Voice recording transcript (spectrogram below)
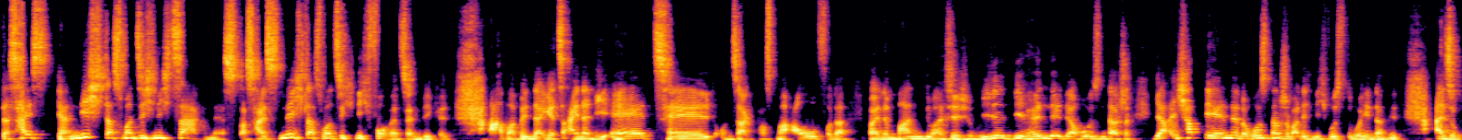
das heißt ja nicht, dass man sich nichts sagen lässt. Das heißt nicht, dass man sich nicht vorwärts entwickelt. Aber wenn da jetzt einer die Äh zählt und sagt, pass mal auf, oder bei einem Mann, du hast ja schon wieder die Hände in der Hosentasche. Ja, ich habe die Hände in der Hosentasche, weil ich nicht wusste, wohin damit. Also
